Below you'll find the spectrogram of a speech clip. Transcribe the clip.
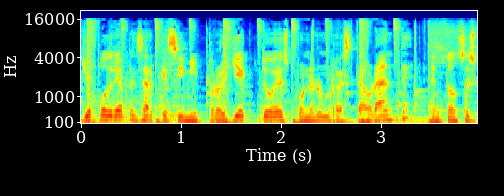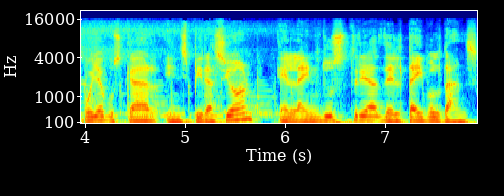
Yo podría pensar que si mi proyecto es poner un restaurante, entonces voy a buscar inspiración en la industria del table dance.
